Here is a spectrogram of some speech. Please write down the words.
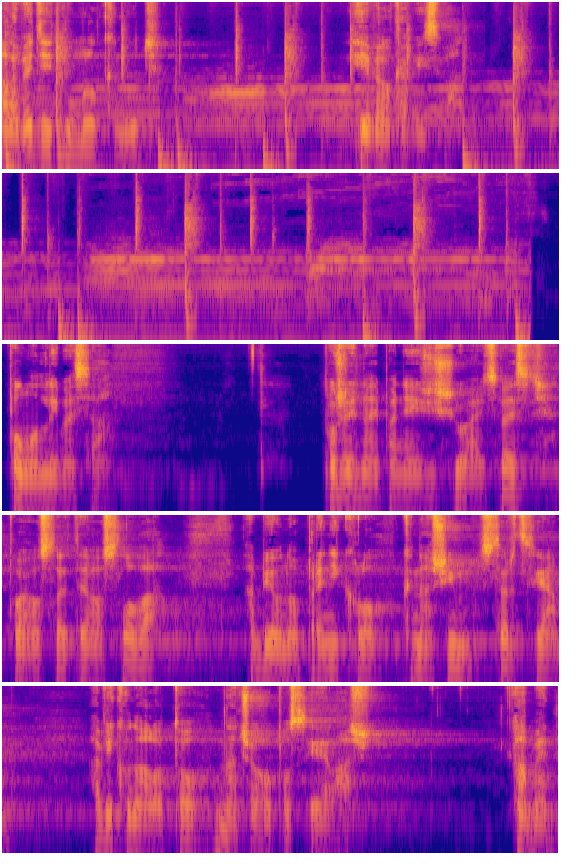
Ale vedieť umlknúť je veľká výzva. Pomodlíme sa. Požehnaj, Pane Ježišu, aj cvesť Tvojho svetého slova, aby ono preniklo k našim srdciam a vykonalo to, na čo ho posielaš. Amen.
